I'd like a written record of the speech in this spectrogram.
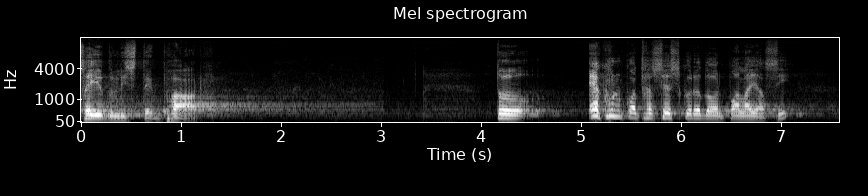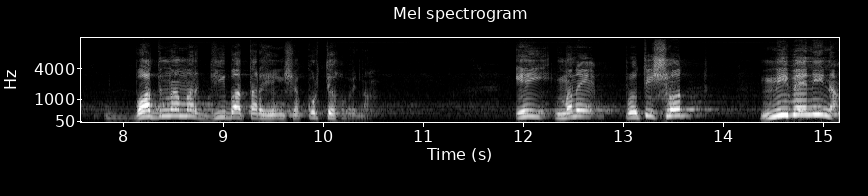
সৈয়দুল ইস্তেকভার তো এখন কথা শেষ করে দেওয়ার পালায় আসি। বদনাম আর গিবা তার হিংসা করতে হবে না। এই মানে প্রতিশোধ নিবেনই না।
